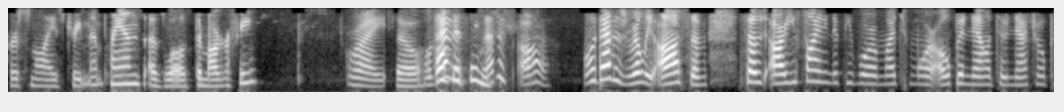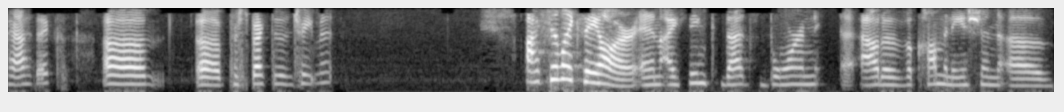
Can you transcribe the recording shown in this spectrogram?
personalized treatment plans as well as thermography Right. so Well, that is that is aw- Well, that is really awesome. So, are you finding that people are much more open now to naturopathic um, uh, perspective and treatment? I feel like they are, and I think that's born out of a combination of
